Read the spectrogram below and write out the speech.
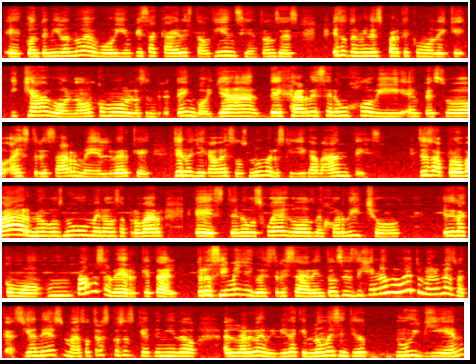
eh, contenido nuevo y empieza a caer esta audiencia. Entonces, eso también es parte como de que, ¿y qué hago, no? ¿Cómo los entretengo? Ya dejar de ser un hobby empezó a estresarme el ver que ya no llegaba a esos números que llegaba antes. Entonces, a probar nuevos números, a probar este, nuevos juegos, mejor dicho, era como, mm, vamos a ver qué tal, pero sí me llegó a estresar, entonces dije, no, me voy a tomar unas vacaciones, más otras cosas que he tenido a lo largo de mi vida que no me he sentido muy bien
